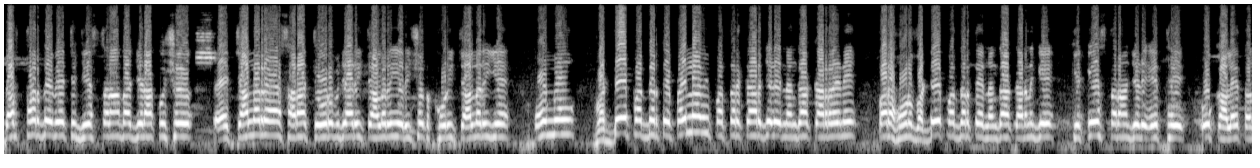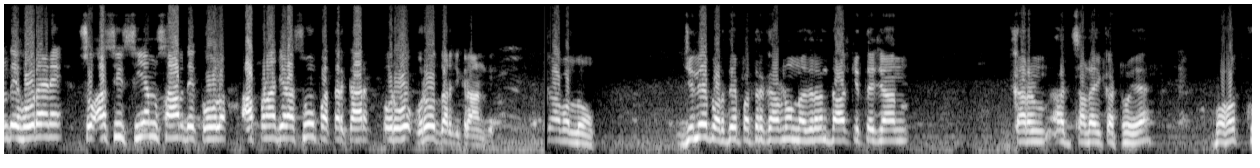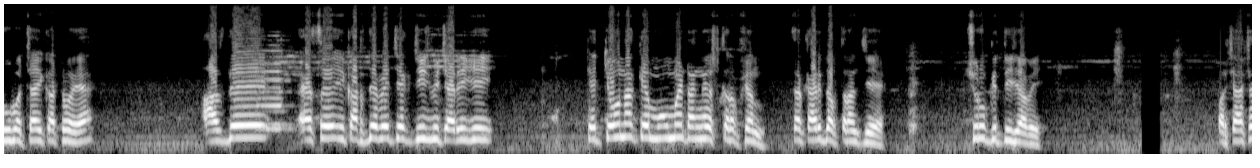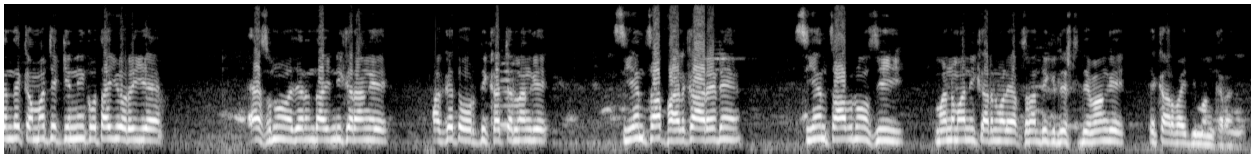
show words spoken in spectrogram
ਦਫ਼ਤਰ ਦੇ ਵਿੱਚ ਜਿਸ ਤਰ੍ਹਾਂ ਦਾ ਜਿਹੜਾ ਕੁਝ ਚੱਲ ਰਿਹਾ ਸਾਰਾ ਚੋਰ ਬਜ਼ਾਰੀ ਚੱਲ ਰਹੀ ਹੈ, ਰਿਸ਼ਵਤਖੋਰੀ ਚੱਲ ਰਹੀ ਹੈ, ਉਹਨੂੰ ਵੱਡੇ ਪੱਧਰ ਤੇ ਪਹਿਲਾਂ ਵੀ ਪੱਤਰਕਾਰ ਜਿਹੜੇ ਨੰਗਾ ਕਰ ਰਹੇ ਨੇ, ਪਰ ਹੁਣ ਵੱਡੇ ਪੱਧਰ ਤੇ ਨੰਗਾ ਕਰਨਗੇ ਕਿ ਕਿਸ ਤਰ੍ਹਾਂ ਜਿਹੜੇ ਇੱਥੇ ਉਹ ਕਾਲੇ ਤੰਦੇ ਹੋ ਰਹੇ ਨੇ। ਸੋ ਅਸੀਂ ਸੀਐਮ ਸਾਹਿਬ ਦੇ ਕੋਲ ਆਪਣਾ ਜਿਹੜਾ ਸਮੂਹ ਪੱਤਰਕਾਰ, ਉਹ ਰੋ- ਵਿਰੋਧ ਦਰਜ ਕਰਾਂਗੇ। ਕਾ ਵੱਲੋਂ ਜ਼ਿਲ੍ਹੇ ਭਰ ਦੇ ਪੱਤਰਕਾਰ ਨੂੰ ਨਜ਼ਰਅੰਦਾਜ਼ ਕੀਤੇ ਜਾਣ ਕਾਰਨ ਅੱਜ ਸਾਡਾ ਇਕੱਠ ਹੋਇਆ ਬਹੁਤ ਖੂਬ ਅੱਛਾ ਇਕੱਠ ਹੋਇਆ ਹੈ। ਅੱਜ ਦੇ ਇਸ ਇਕੱਠ ਦੇ ਵਿੱਚ ਇੱਕ ਚੀਜ਼ ਵਿਚਾਰੀ ਗਈ ਕਿ ਕਿਉਂ ਨਾ ਕਿ ਮੂਵਮੈਂਟ ਅਗੇਂਸਟ ਕਰਪਸ਼ਨ ਸਰਕਾਰੀ ਦਫ਼ਤਰਾਂ 'ਚ ਹੈ ਸ਼ੁਰੂ ਕੀਤੀ ਜਾਵੇ। ਪ੍ਰਸ਼ਾਸਨ ਦੇ ਕੰਮਾਂ 'ਚ ਕਿੰਨੀ ਕੋਤਾਹੀ ਹੋ ਰਹੀ ਹੈ, ਇਸ ਨੂੰ ਨਜ਼ਰਅੰਦਾਜ਼ ਨਹੀਂ ਕਰਾਂਗੇ। ਅੱਗੇ ਤੋਂ ਹੋਰ ਤਿੱਖਾ ਚੱਲਾਂਗੇ। ਸੀਐਮ ਸਾਹਿਬ ਫਾਈਲ ਆ ਰਹੇ ਨੇ। ਸੀਐਮ ਸਾਹਿਬ ਨੂੰ ਅਸੀਂ ਮਨਮਾਨੀ ਕਰਨ ਵਾਲੇ ਅਫਸਰਾਂ ਦੀ ਇੱਕ ਲਿਸਟ ਦੇਵਾਂਗੇ ਤੇ ਕਾਰਵਾਈ ਦੀ ਮੰਗ ਕਰਾਂਗੇ।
